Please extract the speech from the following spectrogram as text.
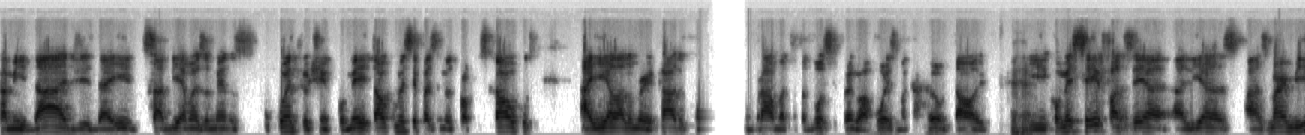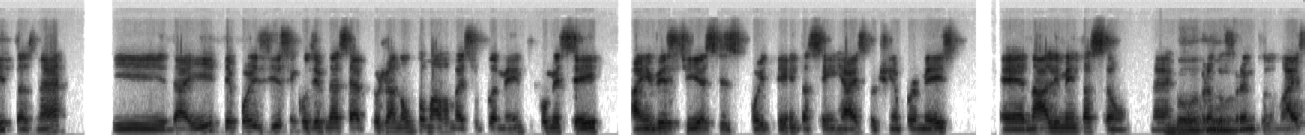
com a minha idade, daí sabia mais ou menos o quanto que eu tinha que comer e tal. Comecei a fazer meus próprios cálculos, aí ia lá no mercado comprar batata doce, frango, arroz, macarrão e tal, e comecei a fazer ali as, as marmitas, né? E daí, depois disso, inclusive nessa época, eu já não tomava mais suplemento, comecei a investir esses 80, 100 reais que eu tinha por mês é, na alimentação, né? Boa, Comprando boa. frango e tudo mais.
